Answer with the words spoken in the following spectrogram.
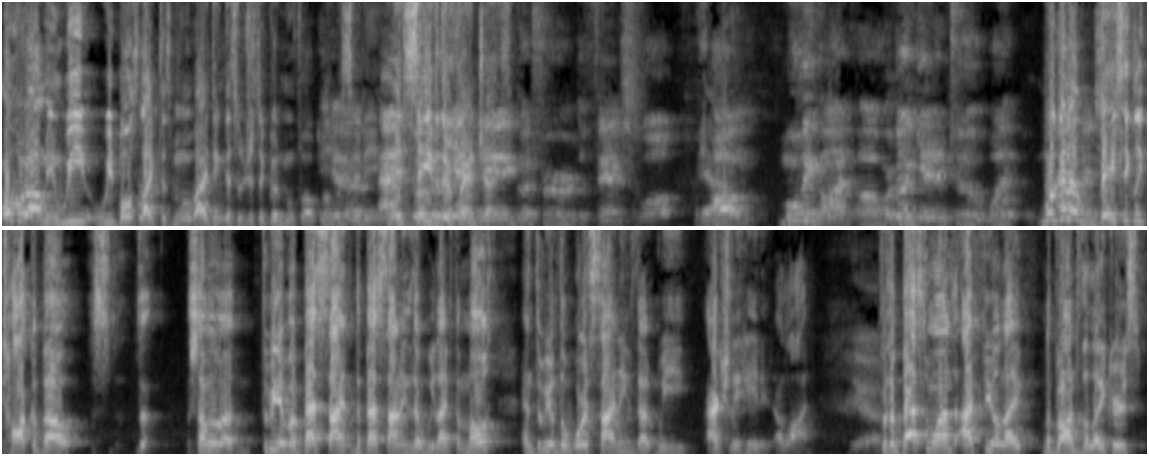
overall, I mean we we both like this move. I think this was just a good move for Oklahoma City. and It saved their the franchise. NBA, good for the fans as well. Yeah. Um, moving on, uh, we're gonna get into what We're gonna basically talk about some of the three of the best sign the best signings that we like the most, and three of the worst signings that we actually hated a lot. yeah. For the best ones, I feel like LeBron to the Lakers,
